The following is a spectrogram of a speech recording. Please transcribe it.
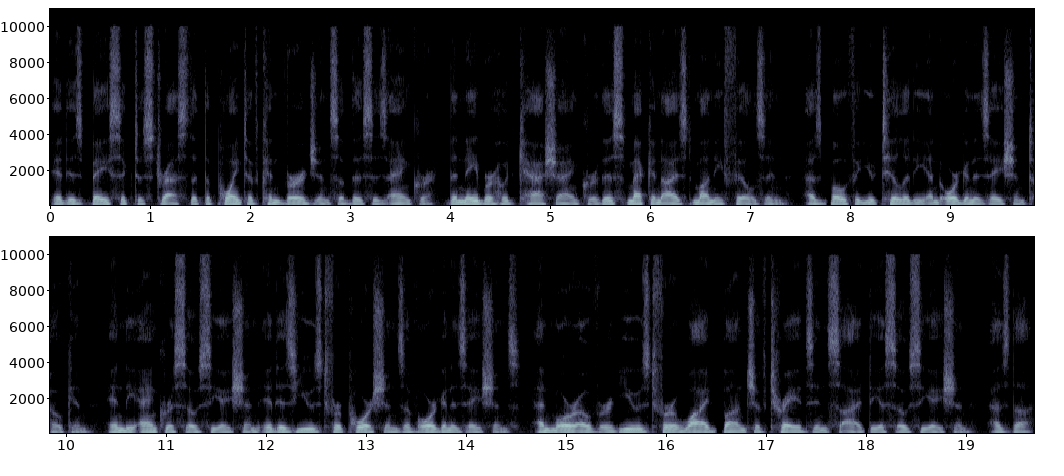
it is basic to stress that the point of convergence of this is Ankr, the neighborhood cash Ankr this mechanized money fills in as both a utility and organization token. In the Ankr Association it is used for portions of organizations and moreover used for a wide bunch of trades inside the association as the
